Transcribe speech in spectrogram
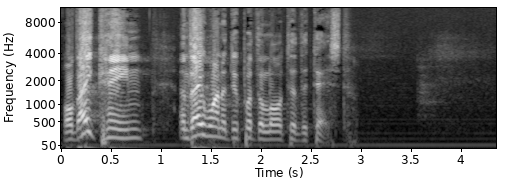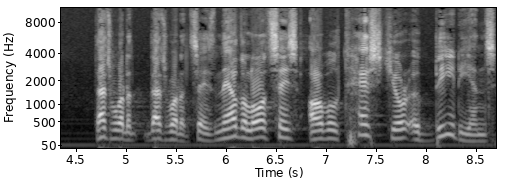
Well, they came and they wanted to put the Lord to the test. That's what, it, that's what it says. Now the Lord says, I will test your obedience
